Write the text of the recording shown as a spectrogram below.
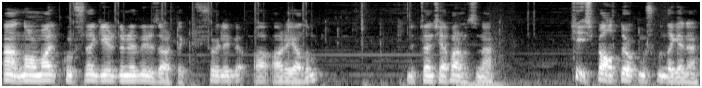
Ha normal kurşuna geri dönebiliriz artık. Şöyle bir arayalım. Lütfen şey yapar mısın ha? Hiçbir altta yokmuş bunda gene.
